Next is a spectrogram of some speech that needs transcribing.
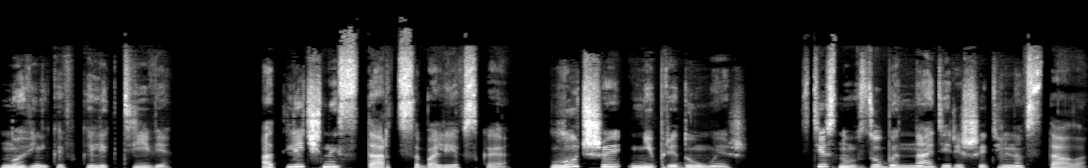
новенькой в коллективе. Отличный старт, Соболевская. Лучше не придумаешь. Стиснув зубы, Надя решительно встала.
